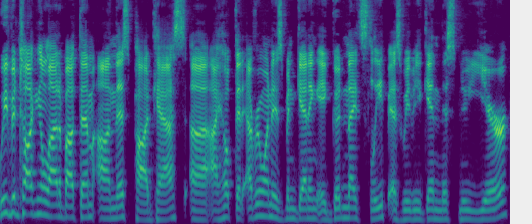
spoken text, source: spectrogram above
We've been talking a lot about them on this podcast. Uh, I hope that everyone has been getting a good night's sleep as we begin this new year.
